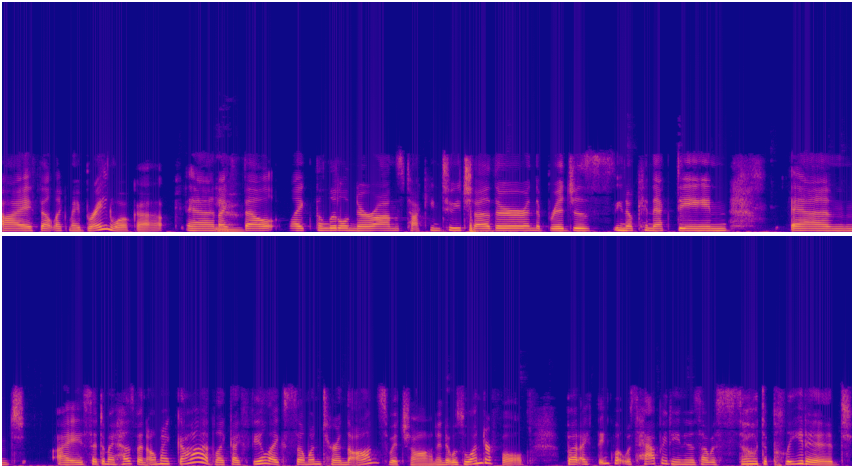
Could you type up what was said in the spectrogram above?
I felt like my brain woke up and yeah. I felt like the little neurons talking to each other and the bridges, you know, connecting. And I said to my husband, Oh my God, like I feel like someone turned the on switch on and it was wonderful. But I think what was happening is I was so depleted,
